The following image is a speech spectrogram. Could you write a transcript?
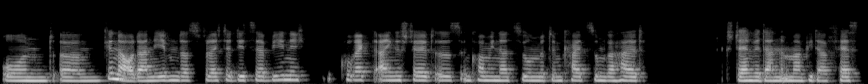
Und ähm, genau, daneben, dass vielleicht der DCRB nicht korrekt eingestellt ist in Kombination mit dem Kalziumgehalt, stellen wir dann immer wieder fest,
